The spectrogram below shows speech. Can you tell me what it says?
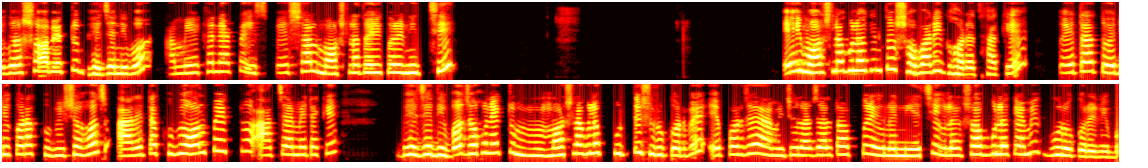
এগুলো সব একটু ভেজে নিব। আমি এখানে একটা স্পেশাল মশলা তৈরি করে নিচ্ছি। এই মশলাগুলো কিন্তু সবারই ঘরে থাকে, তো এটা তৈরি করা খুবই সহজ। আর এটা খুবই অল্প একটু আছে আমি এটাকে ভেজে দিব। যখন একটু মশলাগুলো ফুটতে শুরু করবে, এ পর্যায়ে আমি চুলার জালটা অফ করে এগুলো নিয়েছি। এগুলো সবগুলোকে আমি গুঁড়ো করে নিব।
